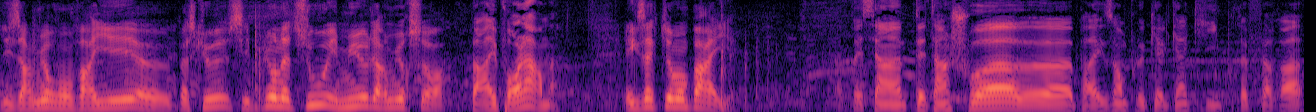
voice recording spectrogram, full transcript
les armures vont varier parce que c'est plus on a dessous et mieux l'armure sera. Pareil pour l'arme Exactement pareil. Après, c'est peut-être un choix. Euh, par exemple, quelqu'un qui préférera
